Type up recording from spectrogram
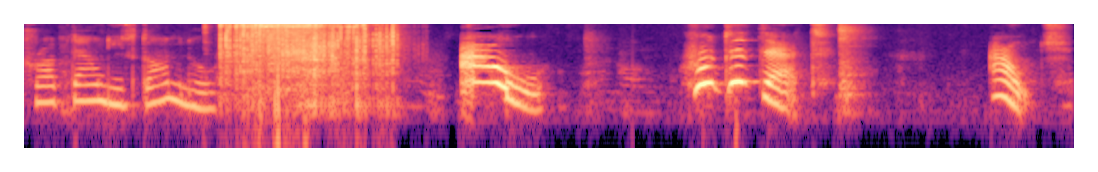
drop down these dominoes. Ow! Who did that? Ouch.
